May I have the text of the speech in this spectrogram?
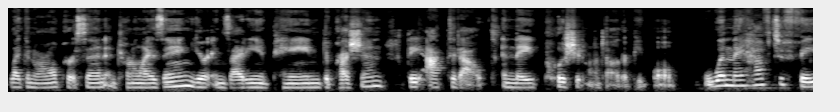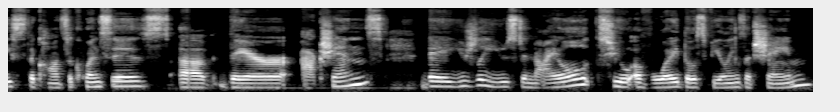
like a normal person internalizing your anxiety and pain, depression, they act it out and they push it onto other people when they have to face the consequences of their actions, they usually use denial to avoid those feelings of shame.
